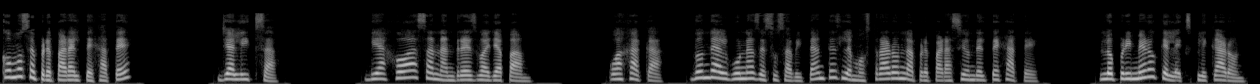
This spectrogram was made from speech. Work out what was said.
¿Cómo se prepara el tejate? Yalitza. Viajó a San Andrés Guayapam, Oaxaca, donde algunas de sus habitantes le mostraron la preparación del tejate. Lo primero que le explicaron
